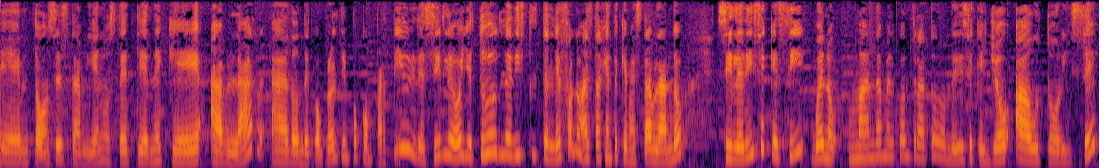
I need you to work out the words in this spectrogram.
Eh, entonces también usted tiene que hablar a donde compró el tiempo compartido y decirle, oye, tú le diste el teléfono a esta gente que me está hablando. Si le dice que sí, bueno, mándame el contrato donde dice que yo autoricé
